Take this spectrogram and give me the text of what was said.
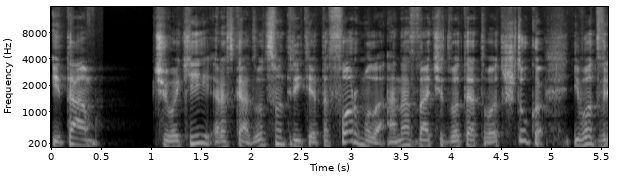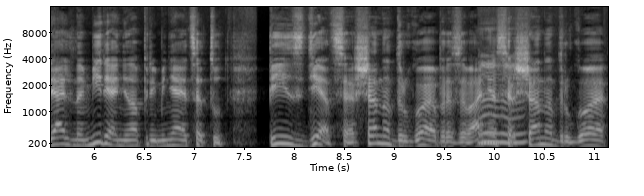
и там чуваки рассказывают, вот смотрите, эта формула, она значит вот эту вот штуку, и вот в реальном мире она применяется тут. Пиздец, совершенно другое образование, угу. совершенно другое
